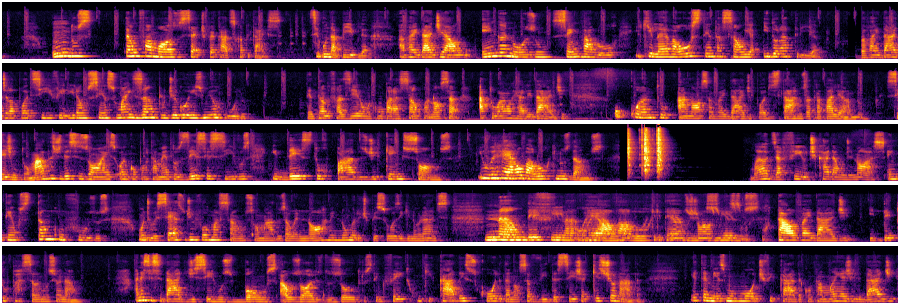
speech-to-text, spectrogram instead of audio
um dos tão famosos sete pecados capitais. Segundo a Bíblia, a vaidade é algo enganoso, sem valor e que leva à ostentação e à idolatria. A vaidade ela pode se referir a um senso mais amplo de egoísmo e orgulho. Tentando fazer uma comparação com a nossa atual realidade, o quanto a nossa vaidade pode estar nos atrapalhando, seja em tomadas de decisões ou em comportamentos excessivos e desturpados de quem somos e o real valor que nos damos. O maior desafio de cada um de nós, em tempos tão confusos, onde o excesso de informação, somados ao enorme número de pessoas ignorantes, não defina o real valor que temos de nós mesmos por tal vaidade e deturpação emocional. A necessidade de sermos bons aos olhos dos outros tem feito com que cada escolha da nossa vida seja questionada e até mesmo modificada com tamanha agilidade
